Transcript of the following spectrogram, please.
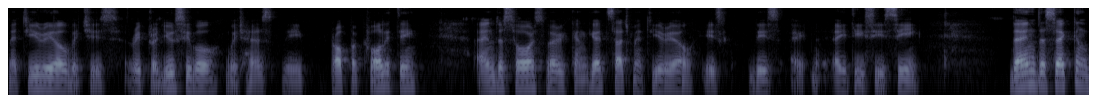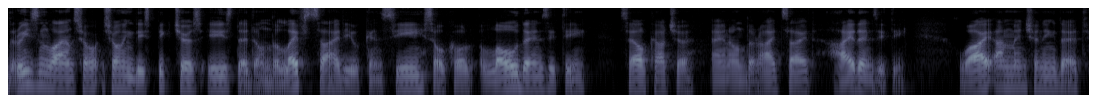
material which is reproducible, which has the proper quality. And the source where you can get such material is this ATCC. Then the second reason why I'm show showing these pictures is that on the left side you can see so-called low density cell culture and on the right side high density. Why I'm mentioning that?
